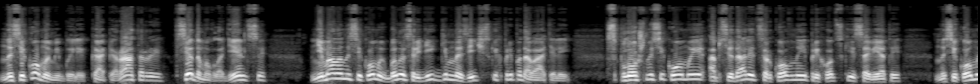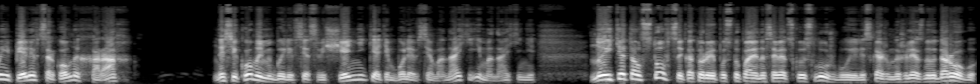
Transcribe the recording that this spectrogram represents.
насекомыми были кооператоры, все домовладельцы, немало насекомых было среди гимназических преподавателей, сплошь насекомые обседали церковные приходские советы, насекомые пели в церковных хорах, насекомыми были все священники, а тем более все монахи и монахини, но и те толстовцы, которые, поступая на советскую службу или, скажем, на железную дорогу,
